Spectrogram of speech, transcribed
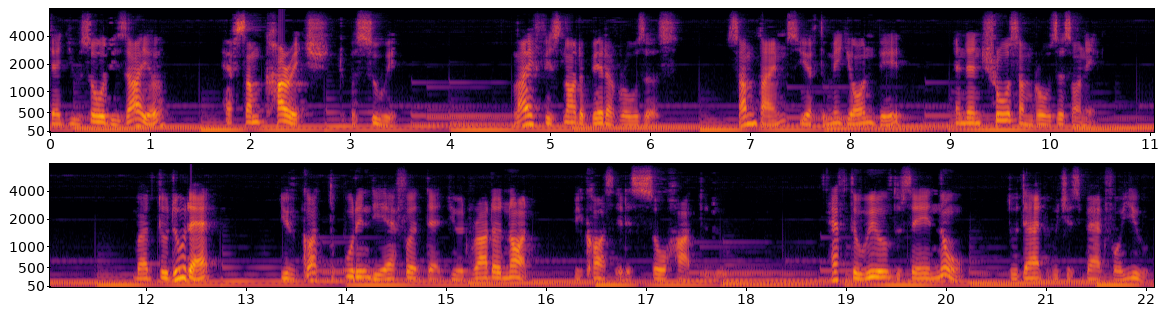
that you so desire? Have some courage to pursue it. Life is not a bed of roses. Sometimes you have to make your own bed and then throw some roses on it. But to do that, you've got to put in the effort that you'd rather not because it is so hard to do. Have the will to say no to that which is bad for you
